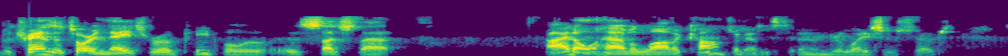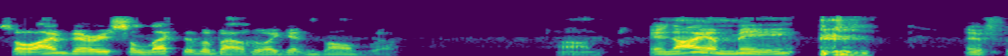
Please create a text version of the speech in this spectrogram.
the transitory nature of people is such that I don't have a lot of confidence in relationships. So I'm very selective about who I get involved with. Um, and I am me. if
